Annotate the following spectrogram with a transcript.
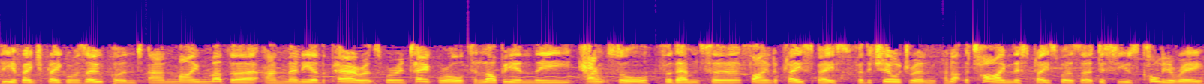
the Adventure Playground was opened, and my mother and many other parents were integral to lobbying the council for them to find a play space for the children. And at the time, this place was a disused colliery,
